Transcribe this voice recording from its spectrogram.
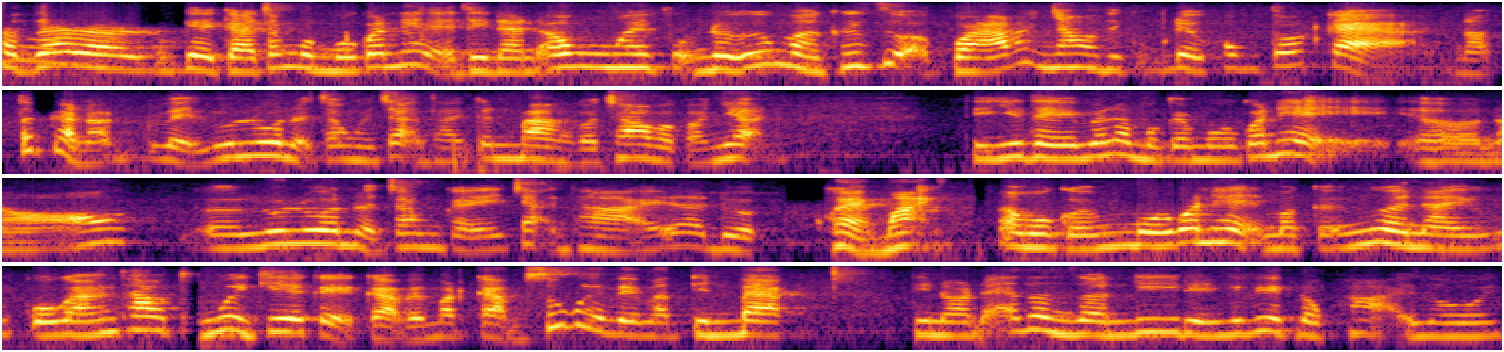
thật ra là kể cả trong một mối quan hệ thì đàn ông hay phụ nữ mà cứ dựa quá vào nhau thì cũng đều không tốt cả. Nó tất cả nó phải luôn luôn ở trong cái trạng thái cân bằng có cho và có nhận. Thì như thế mới là một cái mối quan hệ uh, nó uh, luôn luôn ở trong cái trạng thái là được khỏe mạnh. Là một cái mối quan hệ mà cái người này cố gắng thao túng người kia kể cả về mặt cảm xúc hay về mặt tiền bạc thì nó đã dần dần đi đến cái việc độc hại rồi.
